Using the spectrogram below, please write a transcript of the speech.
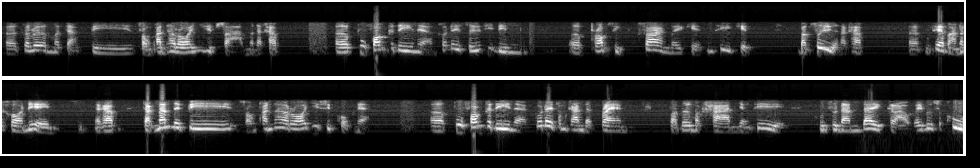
เอ่อก็เริ่มมาจากปี 2523 นะครับเอ่อผู้ฟ้องคดีเนี่ยเขาได้ซื้อที่ดินเอ่อพร้อมสิ่งปลูกสร้างในเขตพื้นที่เขตบางซื่อนะครับเอ่อกรุงเทพมหานครนี่เองนะครับ จากนั้นในปี 2526 เนี่ยผู้ฟ้องคดีเนี่ยก็ได้ทำการดัดแปลงต่อเติมอาคารอย่างที่คุณสุนันได้กล่าวไว้เมื่อสักครู่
